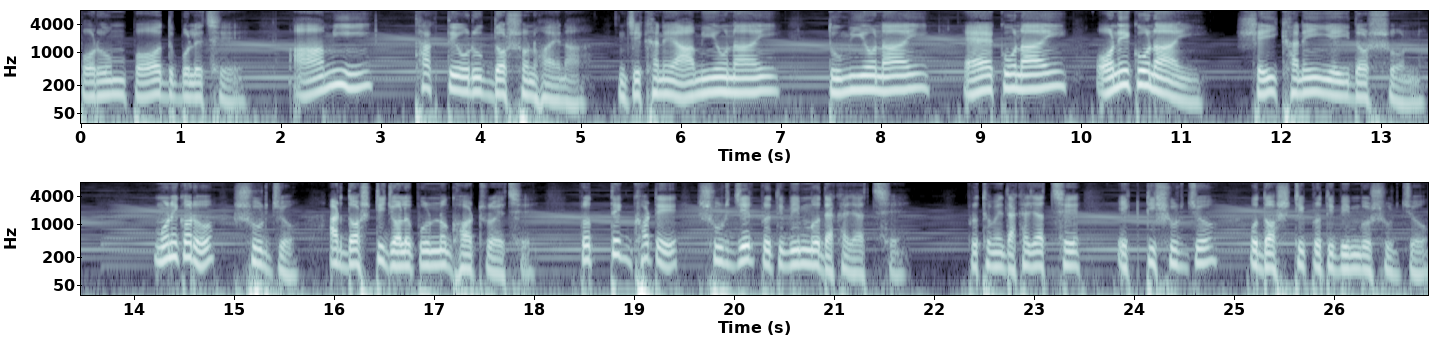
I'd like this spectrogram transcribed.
পরম পদ বলেছে। আমি থাকতে ওরূপ দর্শন হয় না। যেখানে আমিও নাই, তুমিও নাই, একও নাই, অনেকও নাই, সেইখানেই এই দর্শন। মনে করো সূর্য আর দশটি জলপূর্ণ ঘট রয়েছে। প্রত্যেক ঘটে সূর্যের প্রতিবিম্ব দেখা যাচ্ছে। প্রথমে দেখা যাচ্ছে একটি সূর্য ও দশটি প্রতিবিম্ব সূর্য।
